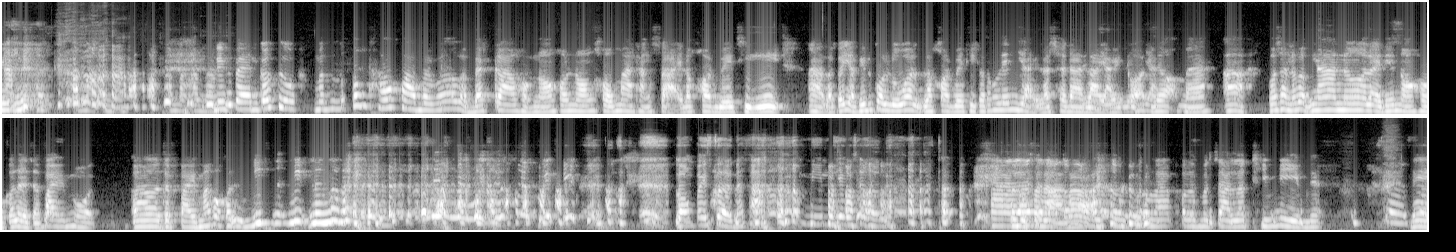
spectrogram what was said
นิดนึงเอามาเอามาเอามา defend ก็คือมันต้องเท้าความไปว่าแบบ background ของน้องเขาน้องเขามาทางสายละครเวทีอ่าแล้วก็อย่างที่ทุกคนรู้ว่าละครเวทีก็ต้องเล่นใหญ่รัชดาลัยไว้ก่อนเล่นใหญ่เนอะไหมอ่าเพราะฉะนั้นแบบหน้าเนอร์อะไรนี่น้องเขาก็เลยจะแบบไปหมด เออจะไปมากกว่าคนอื่นนิดนิดนึงเท่านั้นลองไป search นะคะ มีมเจียงเฉิงสนุกสนานต้องอะลองไป search ดูแล้วปรมาจารย์ลัทธิมีมเนี่ยนี่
